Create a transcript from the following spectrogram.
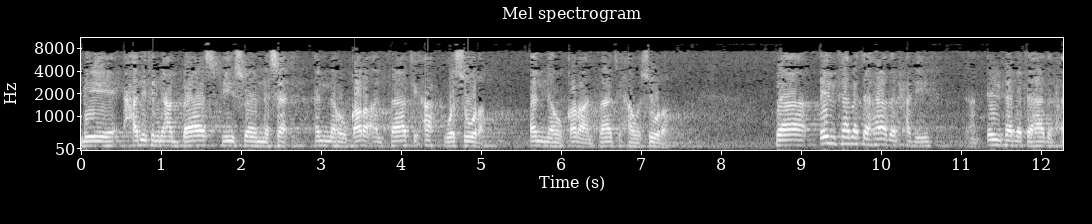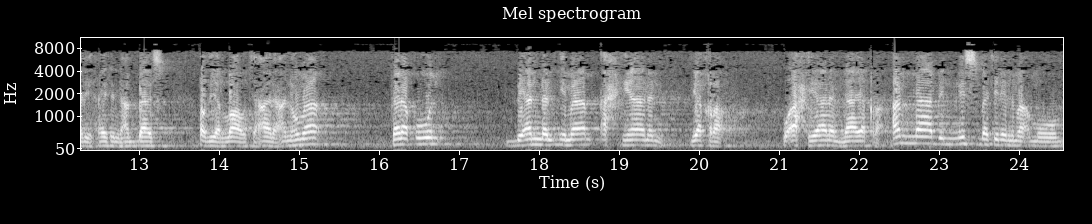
لحديث ابن عباس في سنن النساء أنه قرأ الفاتحة وسورة. أنه قرأ الفاتحة وسورة. فإن ثبت هذا الحديث يعني إن ثبت هذا الحديث حديث ابن عباس رضي الله تعالى عنهما فنقول بأن الإمام أحيانا يقرأ وأحيانا لا يقرأ. أما بالنسبة للمأموم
